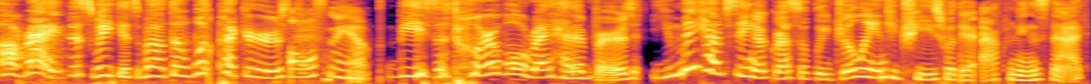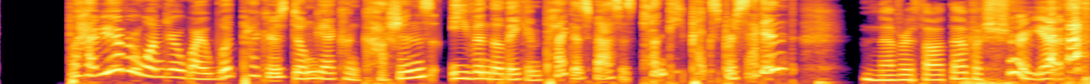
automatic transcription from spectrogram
All right, this week is about the woodpeckers. Oh snap. These adorable red-headed birds you may have seen aggressively drilling into trees for their afternoon snack. But have you ever wondered why woodpeckers don't get concussions even though they can peck as fast as 20 pecks per second? Never thought that, but sure, yes.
